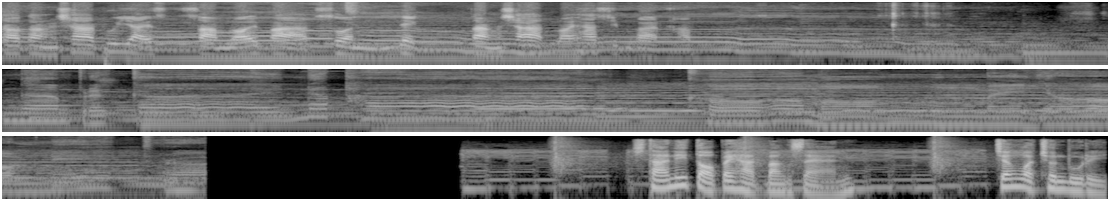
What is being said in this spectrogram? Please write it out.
ชาวต่างชาติผู้ใหญ่ 300 บาท ส่วนเด็ก ต่างชาติ 150 บาทครับ งามประกายนภาขอมองไม่ยอมนิทราสถานีต่อไปหาดบางแสน จังหวัดชนบุรี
